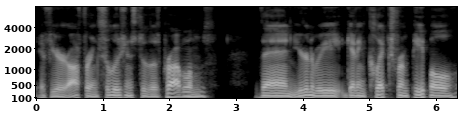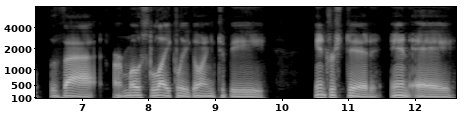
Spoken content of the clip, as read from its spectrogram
if you're offering solutions to those problems, then you're going to be getting clicks from people that are most likely going to be interested in a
